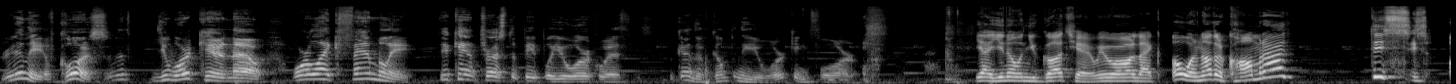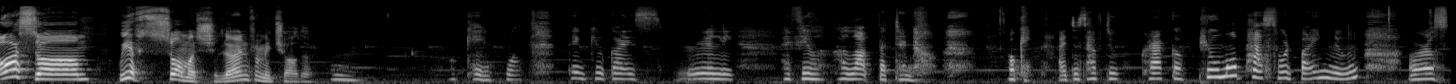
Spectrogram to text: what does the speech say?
really, of course. You work here now. We're like family. You can't trust the people you work with, what kind of company you working for? Yeah, you know, when you got here, we were all like, oh, another comrade? This is awesome! We have so much to learn from each other. Hmm. Okay, well, thank you guys. Really, I feel a lot better now. Okay, I just have to crack a few more password by noon, or else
